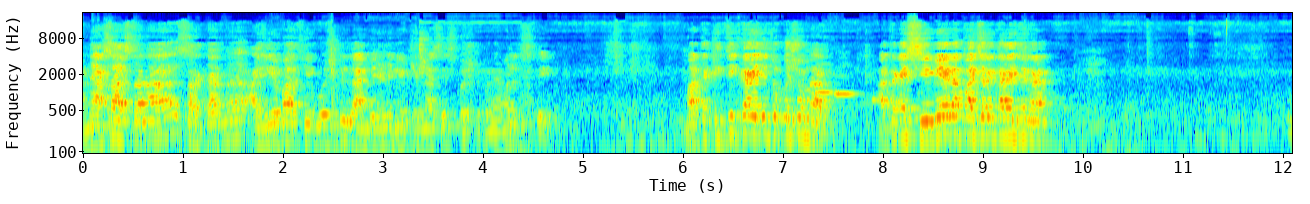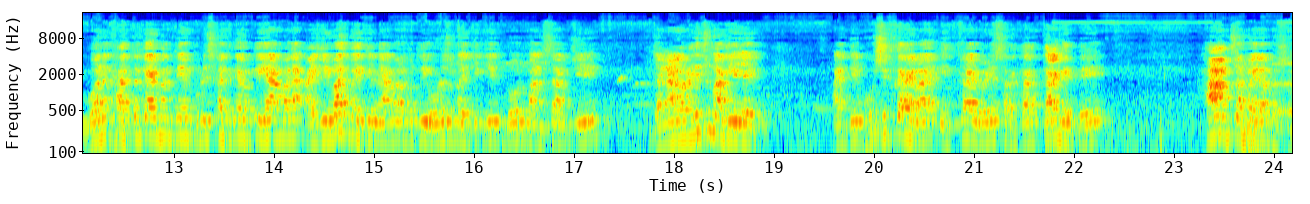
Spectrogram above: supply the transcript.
आणि असं असताना सरकारनं अजिबात ही गोष्ट गांभीर्याने घेतलेली असे स्पष्टपणे आम्हाला दिसते मग आता किती काळ तो कशी होणार? आता काय सीबीआयला पाचारण करायचं का? वन खातं काय म्हणते पोलीस खातं काय म्हणते हे आम्हाला अजिबात माहिती नाही. आम्हाला फक्त एवढंच माहिती की दोन माणसं आमची जनावरांनीच मारलेली आहेत. आणि ते घोषित करायला इतका वेळ सरकार का घेते? हा आमचा पहिला प्रश्न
